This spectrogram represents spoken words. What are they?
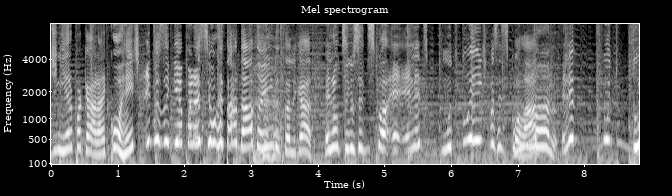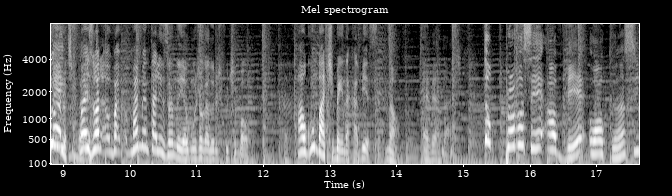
dinheiro pra caralho, corrente, e conseguia parecer um retardado ainda, tá ligado? Ele não conseguiu ser descolado. Ele é muito doente pra ser descolado. Mano, Muito mano, doente, velho. mas olha, vai, vai mentalizando aí alguns jogadores de futebol. Algum bate bem da cabeça? Não, é verdade. Então, pra você ao ver o alcance,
